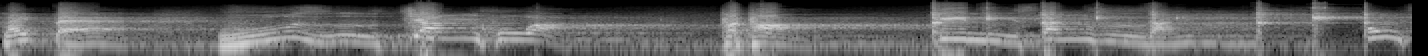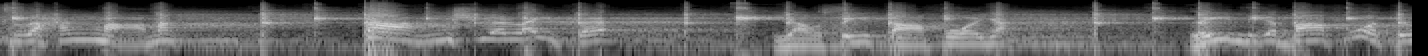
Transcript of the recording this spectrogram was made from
来办吾日江湖啊！太太给你三日人，公子喊妈妈，当学来得，要谁打火呀？来你个把火头，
